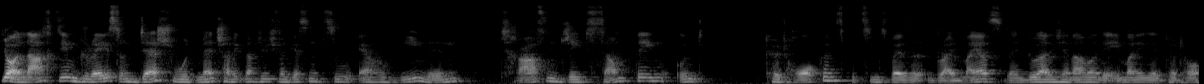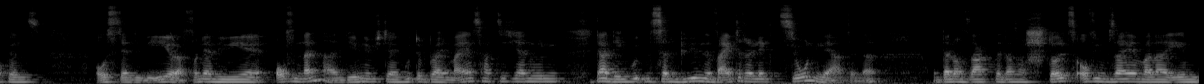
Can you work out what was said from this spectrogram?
Ja, nach dem Grace und Dashwood Match habe ich natürlich vergessen zu erwähnen, trafen Jake Something und Kurt Hawkins, beziehungsweise Brian Myers, sein bürgerlicher Name, der ehemalige Kurt Hawkins aus der WWE oder von der WWE aufeinander, indem nämlich der gute Brian Myers hat sich ja nun, ja, den guten Sabil eine weitere Lektion lehrte, ne? Und dann noch sagte, dass er stolz auf ihn sei, weil er eben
